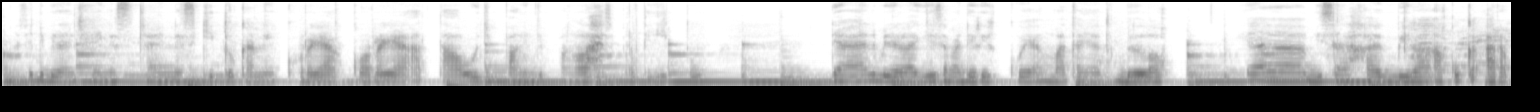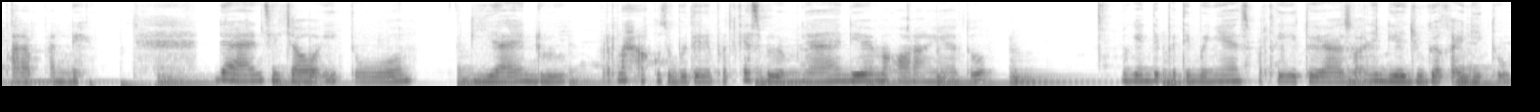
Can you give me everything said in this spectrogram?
pasti dibilang Chinese Chinese gitu kan nih Korea Korea atau Jepang Jepang lah seperti itu. Dan beda lagi sama diriku yang matanya tuh belok. Ya bisa lah kalian bilang aku ke Arab Araban deh. Dan si cowok itu dia yang dulu pernah aku sebutin di podcast sebelumnya dia memang orangnya tuh mungkin tipe-tipenya seperti itu ya. Soalnya dia juga kayak gitu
